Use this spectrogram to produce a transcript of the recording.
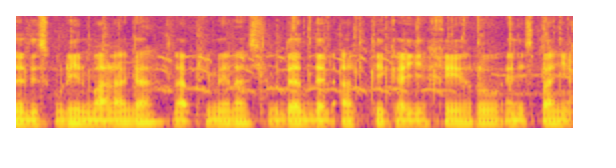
a descubrir Málaga, la primera ciudad del arte callejero en España.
